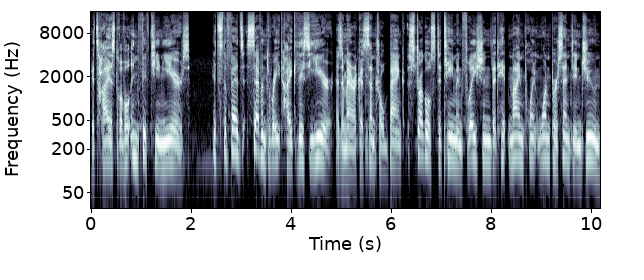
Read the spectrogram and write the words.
its highest level in 15 years. It's the Fed's seventh rate hike this year as America's central bank struggles to tame inflation that hit 9.1% in June,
